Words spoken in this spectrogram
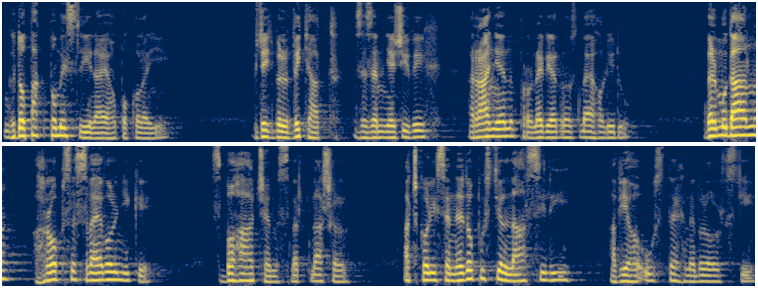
Kdo pak pomyslí na jeho pokolení? Vždyť byl vyťat ze země živých, raněn pro nevěrnost mého lidu. Byl mu dán hrob se své volníky, s boháčem smrt našel, ačkoliv se nedopustil násilí a v jeho ústech nebylo lstí.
